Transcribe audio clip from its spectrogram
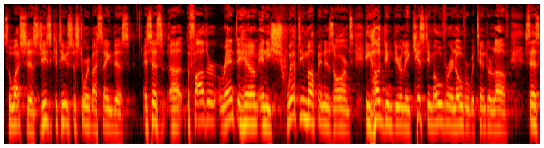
So, watch this. Jesus continues the story by saying this it says, uh, The father ran to him and he swept him up in his arms. He hugged him dearly and kissed him over and over with tender love. It says,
